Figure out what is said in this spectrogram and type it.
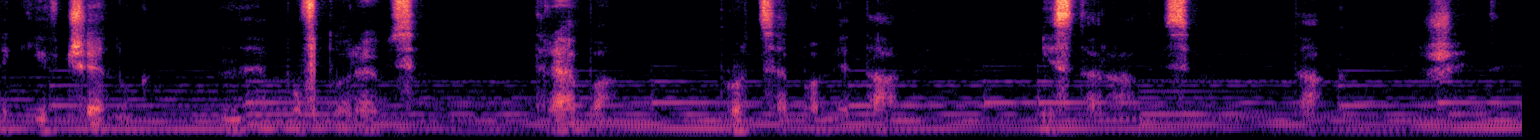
такий вчинок не повторився. Треба про це пам'ятати і старатися так жити.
